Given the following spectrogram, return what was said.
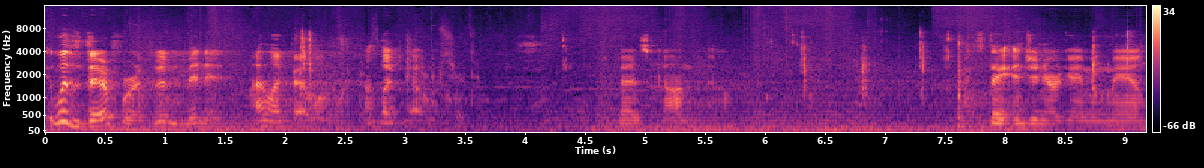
It was there for a good minute. I like that one. I like that one. That is gone now. Stay engineer gaming, man.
